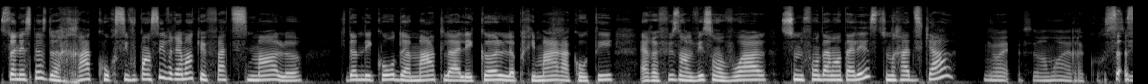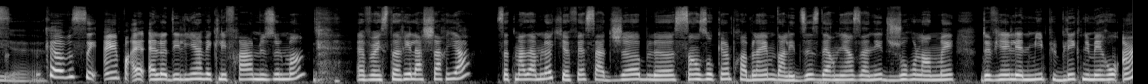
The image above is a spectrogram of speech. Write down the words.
C'est une espèce de raccourci. Vous pensez vraiment que Fatima, là, qui donne des cours de maths là, à l'école primaire à côté, elle refuse d'enlever son voile, c'est une fondamentaliste, c'est une radicale? Ouais, c'est vraiment un raccourci. Ça, ça- euh, Comme c'est imp- elle, elle a des liens avec les frères musulmans. Elle veut instaurer la charia. Cette madame-là qui a fait sa job là, sans aucun problème dans les dix dernières années, du jour au lendemain, devient l'ennemi public numéro un.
